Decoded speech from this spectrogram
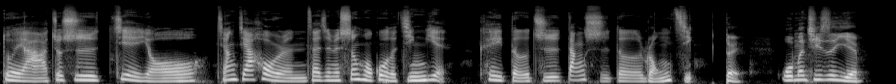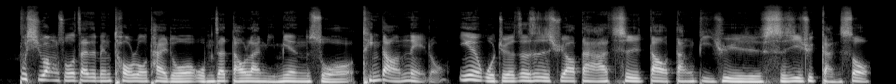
对啊，就是借由江家后人在这边生活过的经验，可以得知当时的荣景。对。我们其实也不希望说在这边透露太多我们在导览里面所听到的内容，因为我觉得这是需要大家去到当地去实际去感受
